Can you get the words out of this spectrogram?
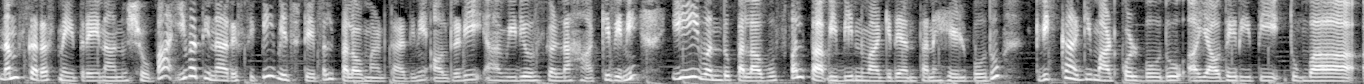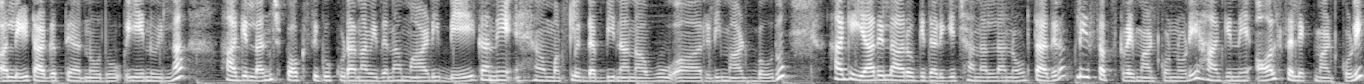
ನಮಸ್ಕಾರ ಸ್ನೇಹಿತರೆ ನಾನು ಶೋಭಾ. ಇವತ್ತಿನ ರೆಸಿಪಿ ವೆಜಿಟೇಬಲ್ ಪಲಾವ್ ಮಾಡ್ತಾ ಇದ್ದೀನಿ. ಆಲ್ರೆಡಿ ವೀಡಿಯೋಸ್ಗಳನ್ನ ಹಾಕಿದ್ದೀನಿ. ಈ ಒಂದು ಪಲಾವು ಸ್ವಲ್ಪ ವಿಭಿನ್ನವಾಗಿದೆ ಅಂತಲೇ ಹೇಳ್ಬೋದು. ಕ್ವಿಕ್ಕಾಗಿ ಮಾಡ್ಕೊಳ್ಬೋದು. ಆ, ಯಾವುದೇ ರೀತಿ ತುಂಬ ಲೇಟ್ ಆಗುತ್ತೆ ಅನ್ನೋದು ಏನೂ ಇಲ್ಲ. ಹಾಗೆ ಲಂಚ್ ಬಾಕ್ಸಿಗೂ ಕೂಡ ನಾವು ಇದನ್ನು ಮಾಡಿ ಬೇಗನೆ ಮಕ್ಕಳ ಡಬ್ಬಿನ ನಾವು ರೆಡಿ ಮಾಡ್ಬೋದು. ಹಾಗೆ ಯಾರೆಲ್ಲ ಆರೋಗ್ಯದ ಅಡುಗೆ ಚಾನಲ್ನ ನೋಡ್ತಾ ಇದ್ದೀರಾ ಪ್ಲೀಸ್ ಸಬ್ಸ್ಕ್ರೈಬ್ ಮಾಡ್ಕೊಂಡು ನೋಡಿ. ಹಾಗೆಯೇ ಆಲ್ ಸೆಲೆಕ್ಟ್ ಮಾಡ್ಕೊಳ್ಳಿ.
